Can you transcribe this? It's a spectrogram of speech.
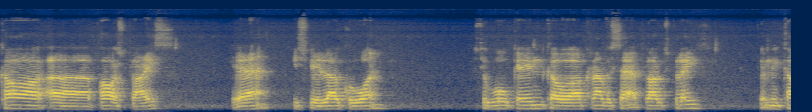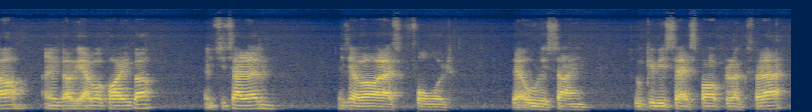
car uh, parts place yeah, used to be a local one. Used to walk in, go, oh, can I have a set of plugs, please? Give me car. And you go, yeah, what car you got? And you tell them, he said, oh, that's a Ford. They're all the same. So we'll give you a set of spark plugs for that.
